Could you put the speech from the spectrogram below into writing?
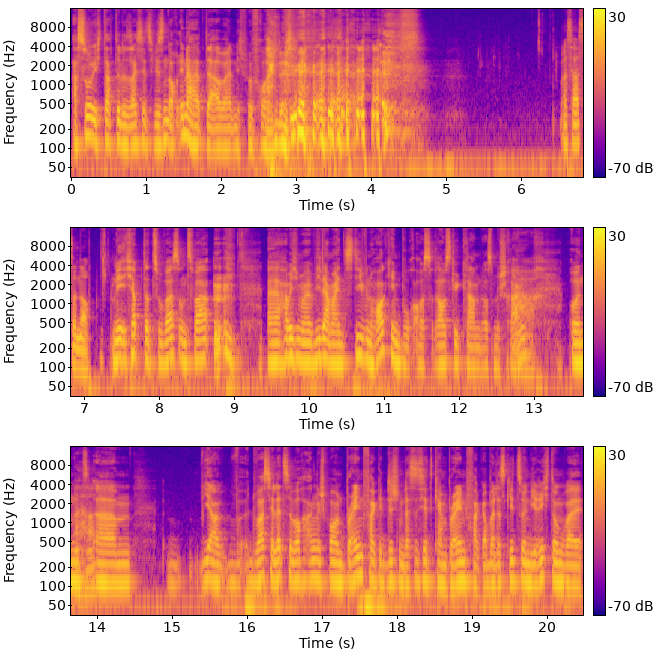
ach so, ich dachte, du sagst jetzt, wir sind auch innerhalb der Arbeit nicht befreundet. Was hast du noch? Nee, ich habe dazu was und zwar äh, habe ich mal wieder mein Stephen Hawking Buch aus, rausgekramt aus dem Schrank. Ach, und ähm, ja, du hast ja letzte Woche angesprochen, Brainfuck Edition. Das ist jetzt kein Brainfuck, aber das geht so in die Richtung, weil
